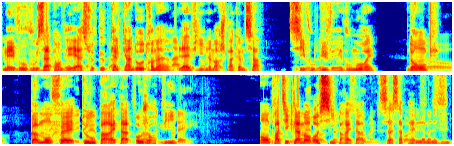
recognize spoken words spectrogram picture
mais vous vous attendez à ce que quelqu'un d'autre meure. La vie ne marche pas comme ça. Si vous buvez, vous mourrez. Donc, comme on fait tout par étapes aujourd'hui, on pratique la mort aussi par étapes, ça s'appelle la maladie.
